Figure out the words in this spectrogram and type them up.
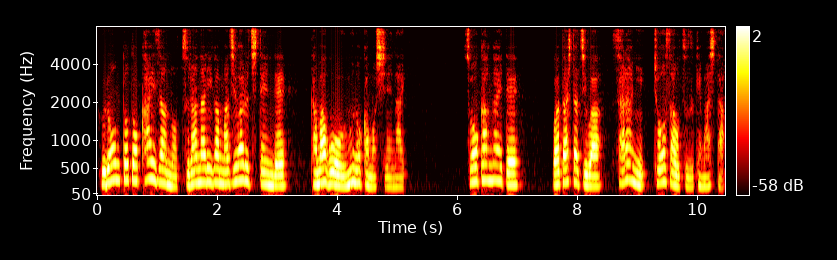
フロントと海山の連なりが交わる地点で卵を産むのかもしれない。そう考えて私たちはさらに調査を続けました。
